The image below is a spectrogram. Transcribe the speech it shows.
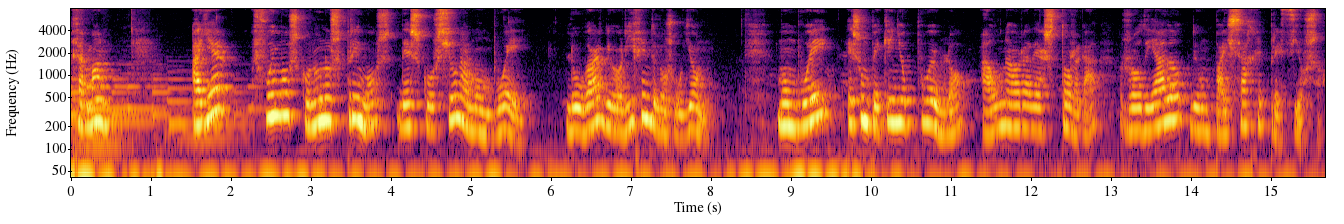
Germán, ayer fuimos con unos primos de excursión a Montbuey, lugar de origen de los Gullón. Montbuey es un pequeño pueblo a una hora de Astorga rodeado de un paisaje precioso.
